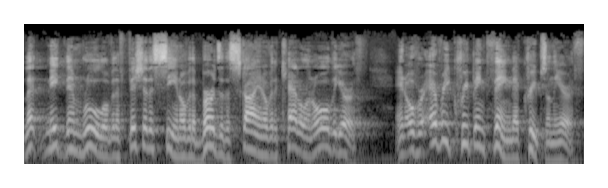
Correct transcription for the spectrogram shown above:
let make them rule over the fish of the sea, and over the birds of the sky, and over the cattle and all the earth, and over every creeping thing that creeps on the earth.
